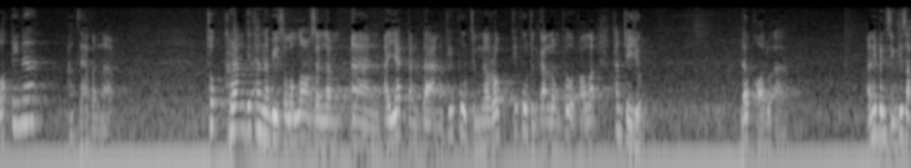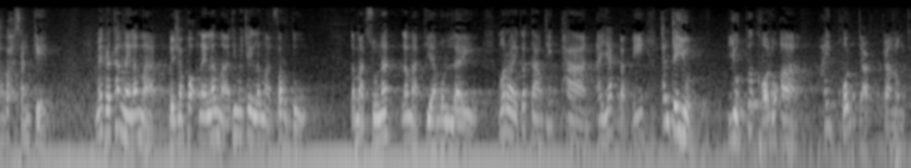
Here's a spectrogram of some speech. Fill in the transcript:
وقنا عذاب النار ทุกครั้งที่ท่านนาบี صلى الله عليه وسلم อ่านอายัดต่าง ๆ ที่พูดถึงนรกที่พูดถึงการลงโทษของเราท่านจะหยุด แล้วขอดุอา อันนี้เป็นสิ่งที่สาบะสังเกต แม้กระทั่งในละหมาด โดยเฉพาะในละหมาดที่ไม่ใช่ละหมาดฟัรดูละหมาดสุนัตละหมาดเกียมุลไลย เมื่อไรก็ตามที่ผ่านอายัดแบบนี้ ท่านจะหยุดหยุดเพื่อขอดุอา ให้พ้นจากการลงโท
